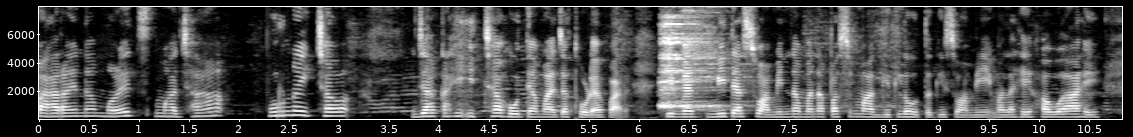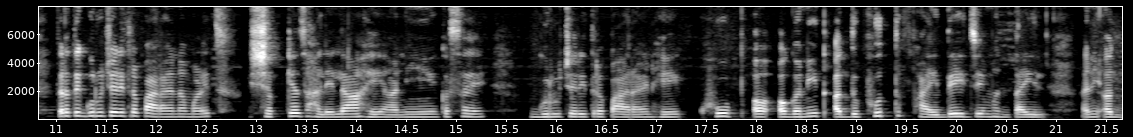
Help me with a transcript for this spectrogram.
पारायणामुळेच माझ्या पूर्ण इच्छा ज्या काही इच्छा होत्या माझ्या थोड्याफार की मी मी त्या स्वामींना मनापासून मागितलं होतं की स्वामी मला हे हवं आहे तर ते गुरुचरित्र पारायणामुळेच शक्य झालेलं आहे. आणि कसं आहे गुरुचरित्र पारायण हे खूप अ, अगणित अद्भुत फायदे जे म्हणता येईल आणि अद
